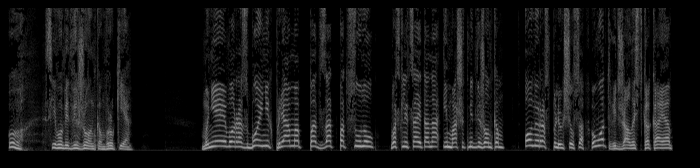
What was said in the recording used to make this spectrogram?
Ох, с его медвежонком в руке. «Мне его разбойник прямо под зад подсунул!» — восклицает она и машет медвежонком. Он и расплющился. Вот ведь жалость какая!»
